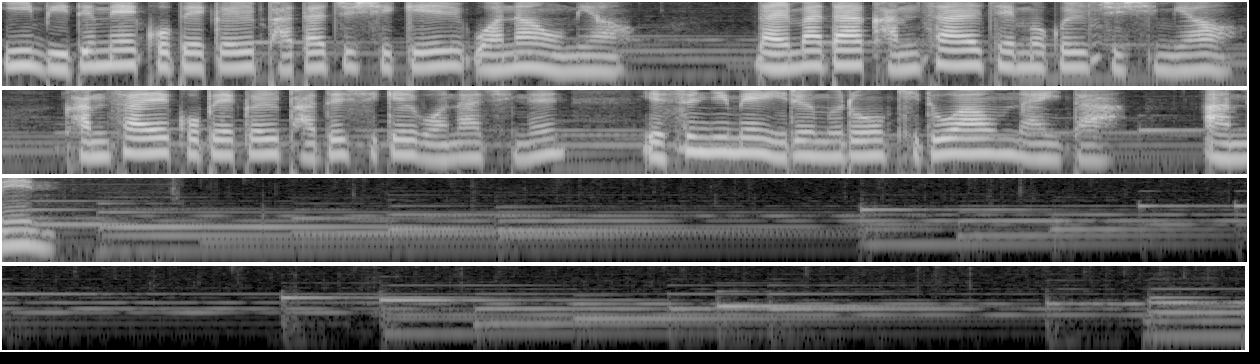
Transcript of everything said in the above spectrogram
이 믿음의 고백을 받아주시길 원하오며 날마다 감사할 제목을 주시며 감사의 고백을 받으시길 원하시는 예수님의 이름으로 기도하옵나이다. 아멘. Thank you.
